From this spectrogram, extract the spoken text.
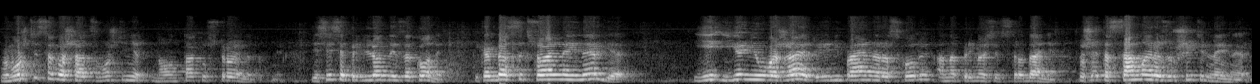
Вы можете соглашаться, можете нет, но он так устроен, этот мир. Здесь есть определенные законы. И когда сексуальная энергия, ее не уважают, ее неправильно расходуют, она приносит страдания. Потому что это самая разрушительная энергия.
